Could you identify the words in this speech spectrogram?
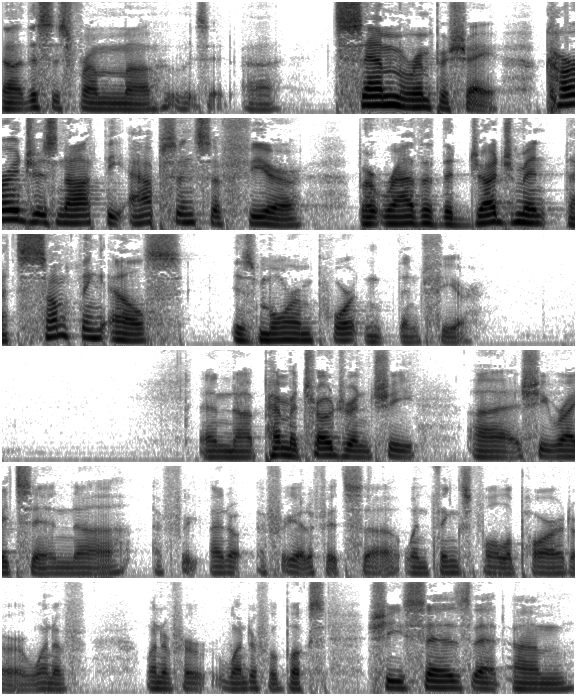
uh, this is from, uh, who is it? Sem Rinpoche. Courage is not the absence of fear, but rather the judgment that something else is more important than fear. And uh, Pema Chodron, she, uh, she writes in uh, I, for, I, don't, I forget if it's uh, When Things Fall Apart or one of, one of her wonderful books. She says that um,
